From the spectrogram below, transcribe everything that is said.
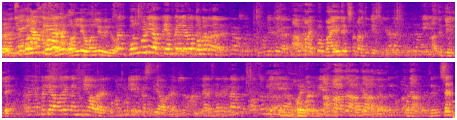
பொன்முடி ஒன்லி ஒன்லி விரிவான் சார், பொன்முடி அப்ப எம்எல்ஏவா தொடர்றாரு. ஆமா இப்போ பை எலெக்ஷன் அதுக்கு இல்லை. அதுக்கு இல்ல. எம்எல்ஏ அவரே கண்டினியூ ஆகிறாரு பொன்முடியே என்ன? அசம்பிளி ஆமா அதான் அதான் அதான்.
